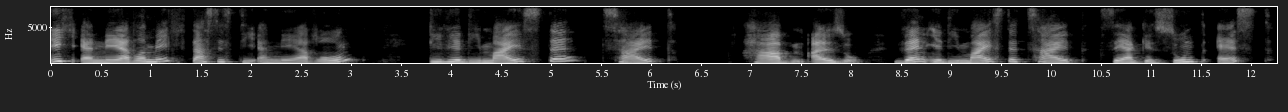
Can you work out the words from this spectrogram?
Ich ernähre mich, das ist die Ernährung, die wir die meiste Zeit haben. Also, Wenn ihr die meiste Zeit sehr gesund esst,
